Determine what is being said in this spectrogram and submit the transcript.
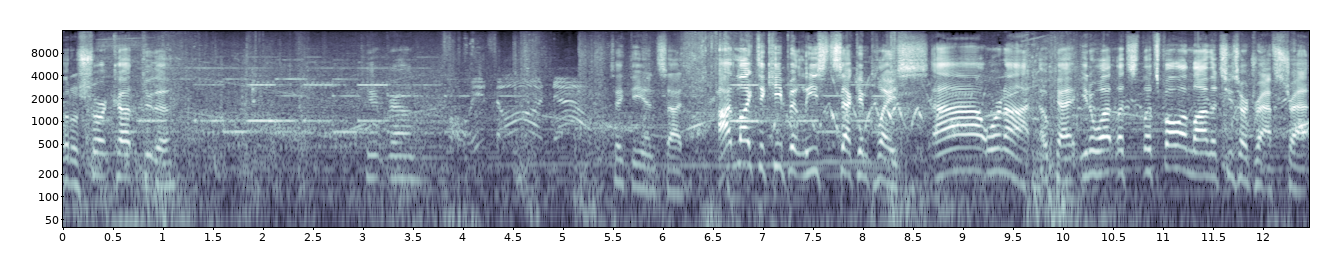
Little shortcut through the campground. Take the inside. I'd like to keep at least second place. Ah, or not. Okay. You know what? Let's let's fall in line. Let's use our draft strat.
